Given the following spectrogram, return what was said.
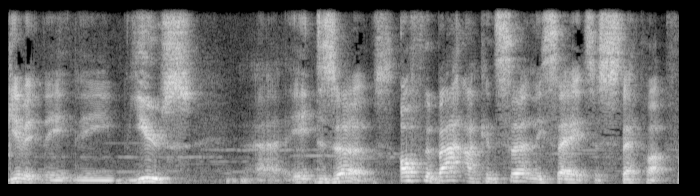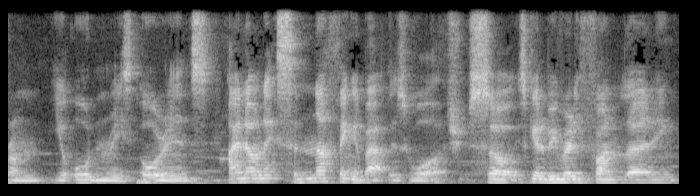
give it the, the use uh, it deserves. Off the bat, I can certainly say it's a step up from your ordinary Orients. I know next to nothing about this watch, so it's going to be really fun learning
